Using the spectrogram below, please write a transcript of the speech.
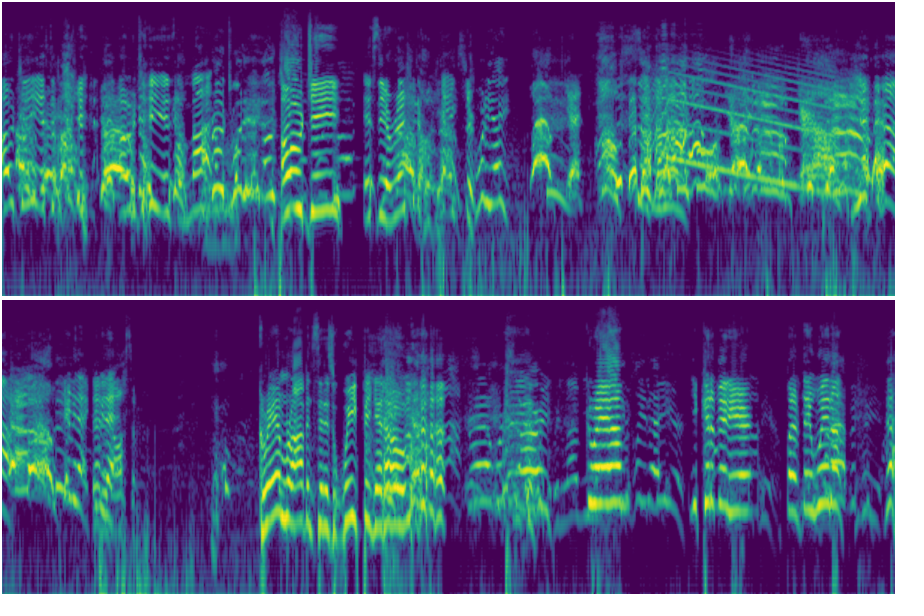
OG! OG is the fucking OG is the man. Bro, 28 OG. OG is the original oh, gangster. 28. Woo! Get oh, Yeah! Give me that. Give me that. Awesome. Graham Robinson is weeping at home. Graham, we're sorry. We love you. Graham, you could have been here, but if they win on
